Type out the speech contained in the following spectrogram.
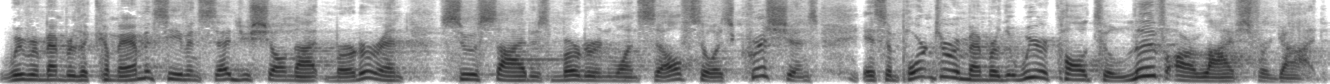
We remember the commandments. He even said, you shall not murder, and suicide is murder in oneself. So as Christians, it's important to remember that we are called to live our lives for God.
